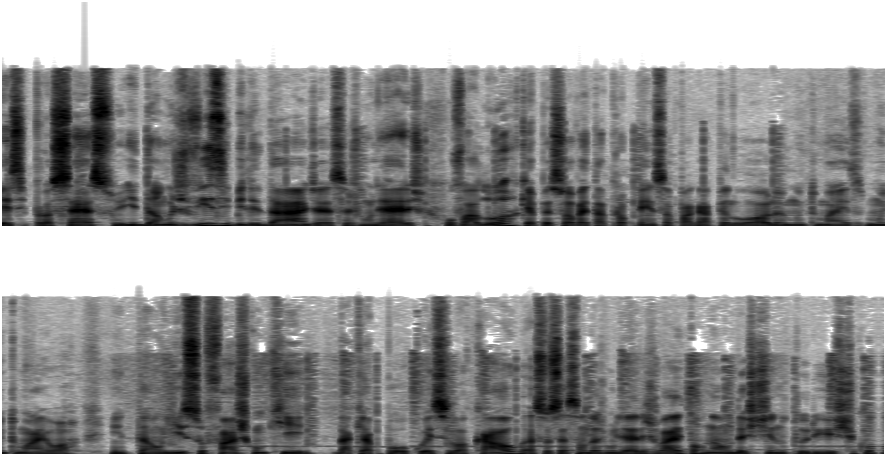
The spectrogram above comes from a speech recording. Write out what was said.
esse processo e damos visibilidade a essas mulheres, o valor que pessoa vai estar propensa a pagar pelo óleo é muito mais muito maior. Então isso faz com que daqui a pouco esse local, a Associação das Mulheres vai tornar um destino turístico.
